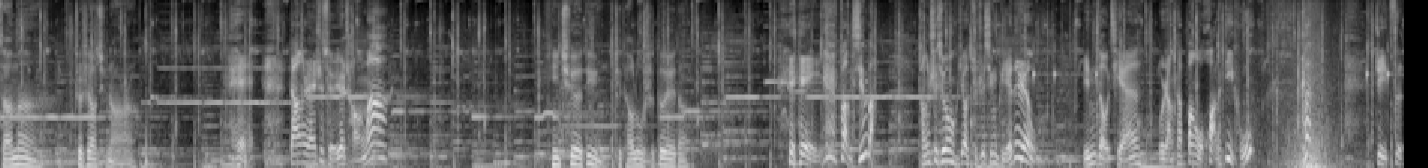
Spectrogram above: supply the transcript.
咱们这是要去哪儿啊？嘿嘿，当然是雪月城啦。你确定这条路是对的？嘿嘿，放心吧，唐师兄要去执行别的任务，临走前我让他帮我画了地图，看，这次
